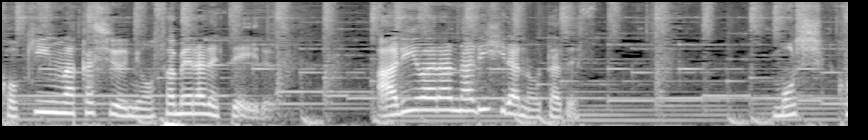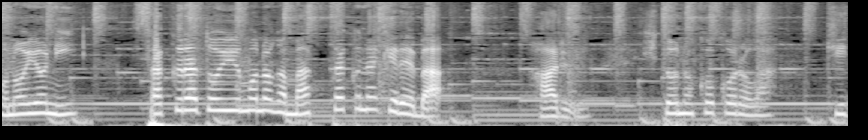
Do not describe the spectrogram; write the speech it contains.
古今和歌集に収められている有原成平の歌です。もしこの世に桜というものが全くなければ、春、人の心はきっ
